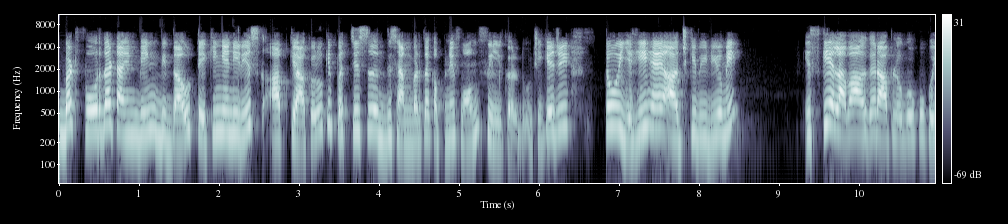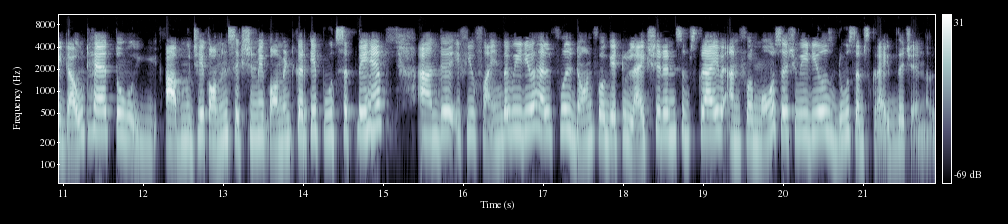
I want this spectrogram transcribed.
But for the time being without taking any risk आप क्या करो कि 25 दिसंबर तक अपने फॉर्म फिल कर दो, ठीक है जी? तो यही है आज की वीडियो में। इसके अलावा अगर आप लोगों को कोई डाउट है तो आप मुझे कमेंट सेक्शन में कमेंट करके पूछ सकते हैं। And if you find the video helpful don't forget to like share and subscribe and for more such videos do subscribe the channel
